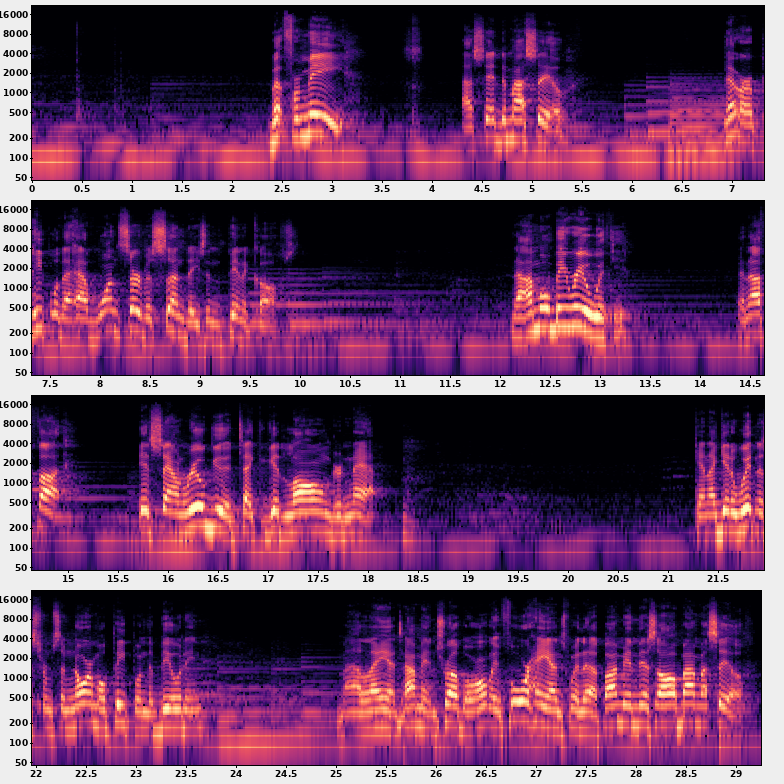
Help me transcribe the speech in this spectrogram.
But for me, I said to myself, there are people that have one service Sundays in Pentecost. Now, I'm going to be real with you. And I thought it'd sound real good, take a good longer nap. Can I get a witness from some normal people in the building? My lands, I'm in trouble. Only four hands went up. I'm in this all by myself.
